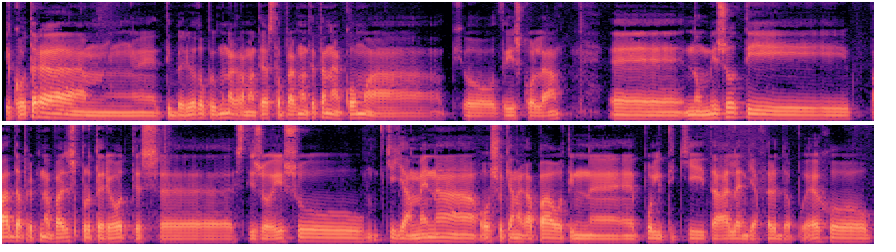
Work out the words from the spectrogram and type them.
Ειδικότερα μ, ε, την περίοδο που ήμουν γραμματέας τα πράγματα ήταν ακόμα πιο δύσκολα. Ε, νομίζω ότι πάντα πρέπει να βάζεις προτεραιότητες ε, στη ζωή σου και για μένα όσο και αν αγαπάω την ε, πολιτική, τα άλλα ενδιαφέροντα που έχω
